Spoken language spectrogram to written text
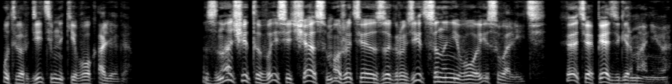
утвердительный кивок Олега. «Значит, вы сейчас можете загрузиться на него и свалить, хоть опять в Германию.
